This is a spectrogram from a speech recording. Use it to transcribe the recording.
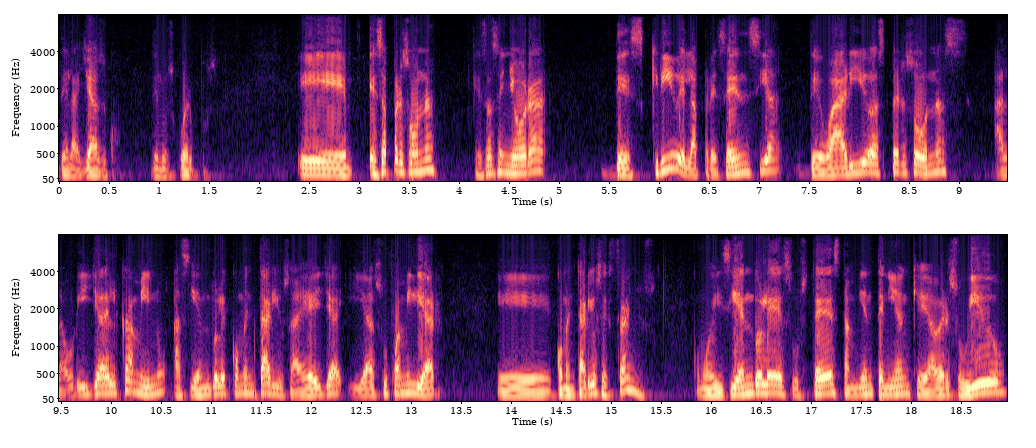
del hallazgo de los cuerpos. Eh, esa persona, esa señora, describe la presencia de varias personas a la orilla del camino, haciéndole comentarios a ella y a su familiar, eh, comentarios extraños, como diciéndoles, ustedes también tenían que haber subido,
